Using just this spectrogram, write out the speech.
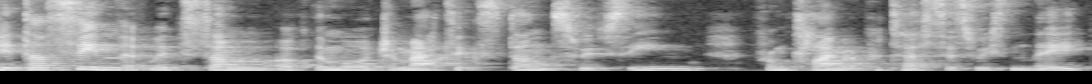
It does seem that with some of the more dramatic stunts we've seen from climate protesters recently,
